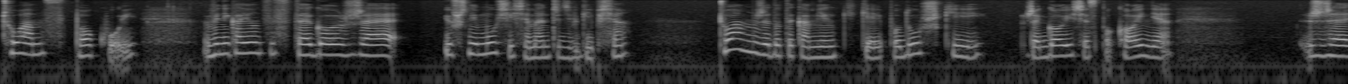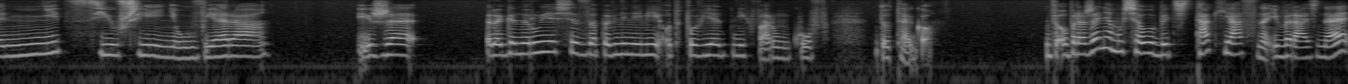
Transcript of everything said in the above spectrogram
Czułam spokój, wynikający z tego, że już nie musi się męczyć w gipsie. Czułam, że dotyka miękkiej poduszki, że goi się spokojnie, że nic już jej nie uwiera i że regeneruje się z zapewnieniem jej odpowiednich warunków do tego. Wyobrażenia musiały być tak jasne i wyraźne,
